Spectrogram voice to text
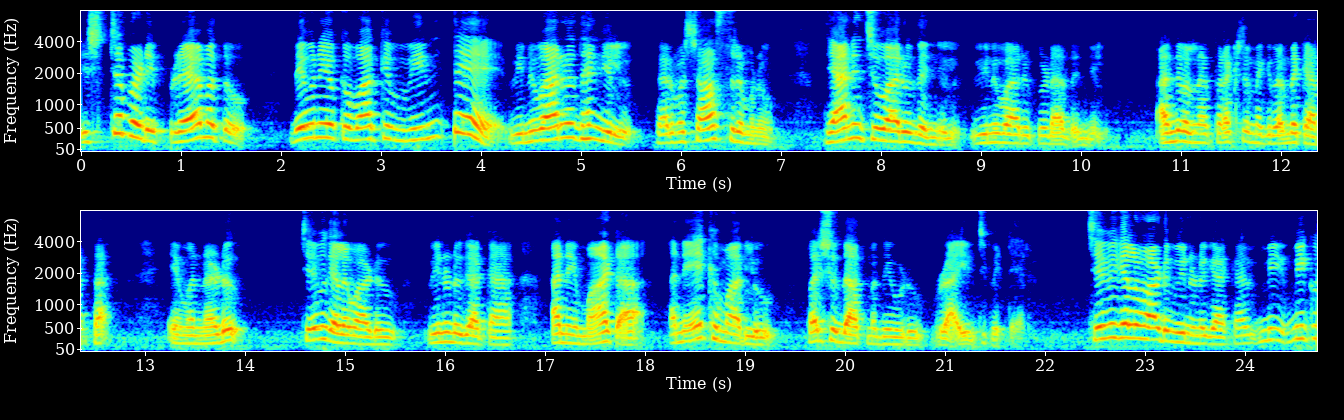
ఇష్టపడి ప్రేమతో దేవుని యొక్క వాక్యం వింటే వినివారు ధన్యులు. ధర్మశాస్త్రమును ధ్యానించువారు ధన్యులు. వినువారు కూడా ధన్యులు. అందువలన ప్రకటన గ్రంథకర్త ఏమన్నాడు? చెవిగలవాడు వినుడుగాక అనే మాట అనేక మార్లు పరిశుద్ధాత్మ దేవుడు వ్రాయించి పెట్టారు. చెవిగలవాడు వినుడుగాక. మీ మీకు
